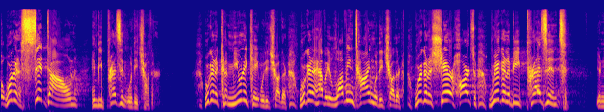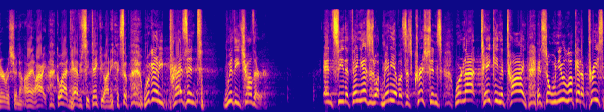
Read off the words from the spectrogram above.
but we're going to sit down and be present with each other. We're going to communicate with each other. We're going to have a loving time with each other. We're going to share hearts. We're going to be present you're nervous right now. All right, all right, go ahead and have a seat. Thank you, honey. So we're going to be present with each other. And see, the thing is, is what many of us as Christians, we're not taking the time. And so when you look at a priest,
